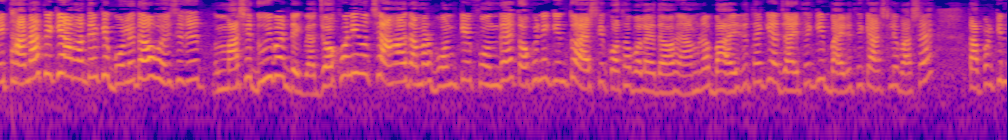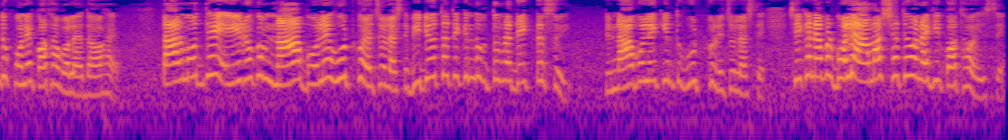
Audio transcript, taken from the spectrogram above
এই থানা থেকে আমাদেরকে বলে দেওয়া হয়েছে যে মাসে দুইবার দেখবে। যখনই হচ্ছে আহাদ আমার বোনকে ফোন দেয়, তখনই কিন্তু আয়াসকে কথা বলায় দেওয়া হয়। আমরা বাইরে থাকি আর যাই থাকি, বাইরে থেকে আসলে বাসায়, তারপর কিন্তু ফোনে কথা বলায় দেওয়া হয়। তার মধ্যে এইরকম না বলে হুট করে চলে আসছে। ভিডিওটাতে কিন্তু তোমরা দেখতেছই না বলে কিন্তু হুট করে চলে আসছে। সেখানে আবার বলে, আমার সাথেও নাকি কথা হয়েছে।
